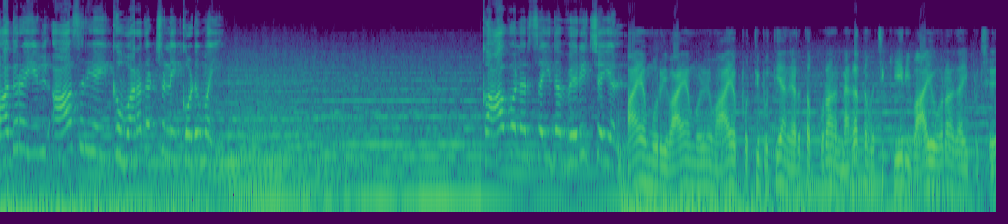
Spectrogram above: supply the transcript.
மதுரையில் ஆசிரியைக்கு வரதட்சணை கொடுமை. காவலர் செய்த வெறி செயல். வாயமுறி வாயமுறி வாயை பொத்தி பொத்தி அந்த இடத்த பூரா அந்த நகத்தை வச்சு கீறி வாய் பூரா இதாகிப்போச்சு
